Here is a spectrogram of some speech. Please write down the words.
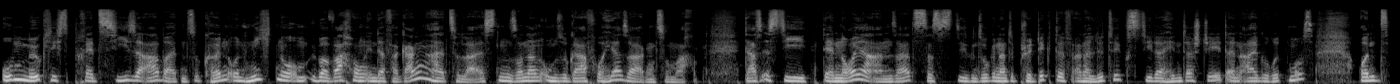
um möglichst präzise arbeiten zu können und nicht nur um Überwachung in der Vergangenheit zu leisten, sondern um sogar Vorhersagen zu machen. Das ist die, der neue Ansatz, das ist die sogenannte Predictive Analytics, die dahinter steht steht, ein Algorithmus. Und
